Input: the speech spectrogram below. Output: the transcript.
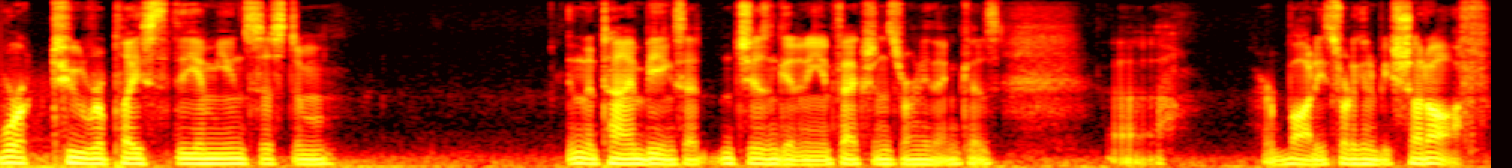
work to replace the immune system in the time being so that she doesn't get any infections or anything because uh, her body's sort of going to be shut off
